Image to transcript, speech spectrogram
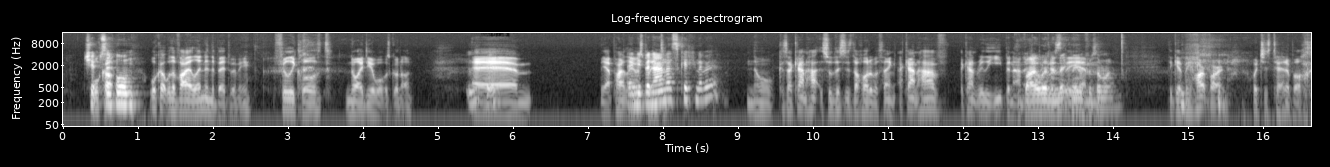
Chips woke at up, home. Woke up with a violin in the bed with me, fully clothed, no idea what was going on. Okay. Um, yeah, apparently I Any was playing to- bananas kicking about? No, because I can't have. So this is the horrible thing. I can't have. I can't really eat bananas. Violin a nickname they, for um, someone? They give me heartburn, which is terrible.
